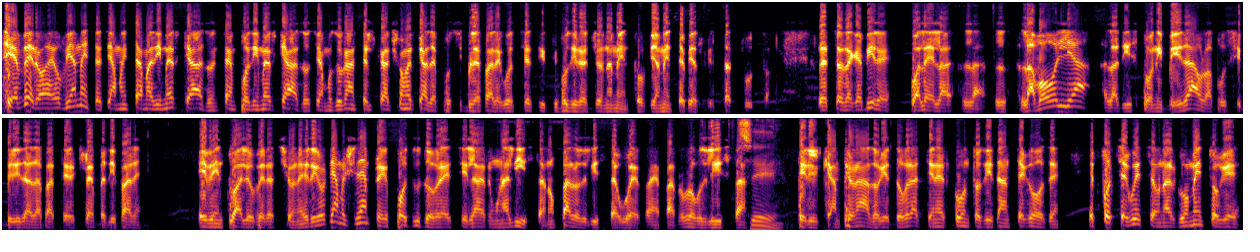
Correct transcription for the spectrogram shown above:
Sì, è vero, eh, ovviamente siamo in tema di mercato, in tempo di mercato, siamo durante il calciomercato, è possibile fare qualsiasi tipo di ragionamento, ovviamente Pietro sta tutto. Resta da capire qual è la, la- la voglia, la disponibilità o la possibilità da parte del club di fare eventuali operazioni. Ricordiamoci sempre che poi tu dovrai stilare una lista, non parlo di lista UEFA, eh, parlo proprio di lista sì. per il campionato che dovrà tener conto di tante cose e forse questo è un argomento che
